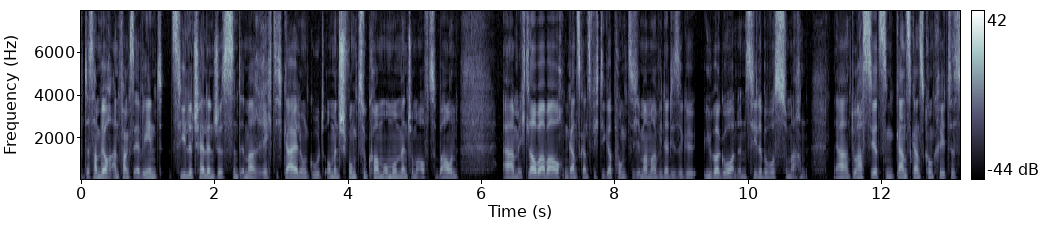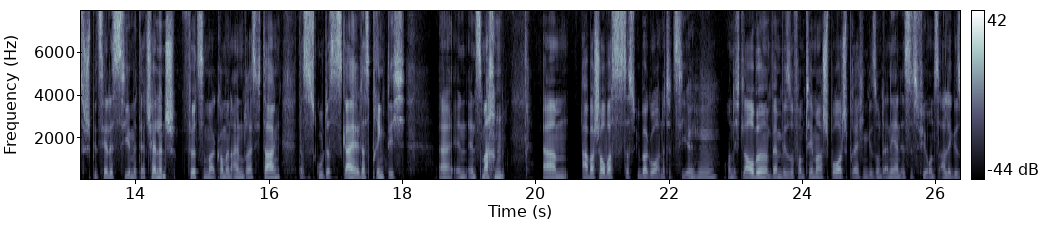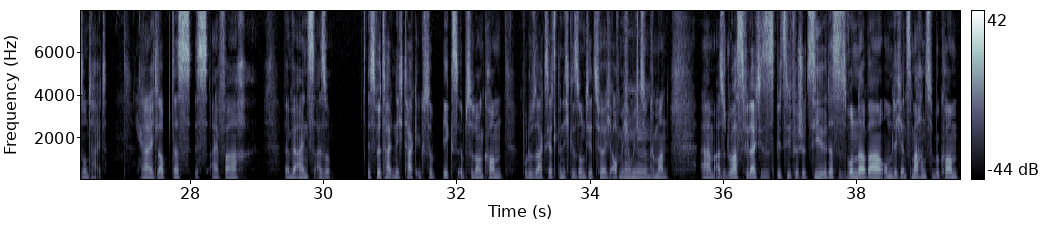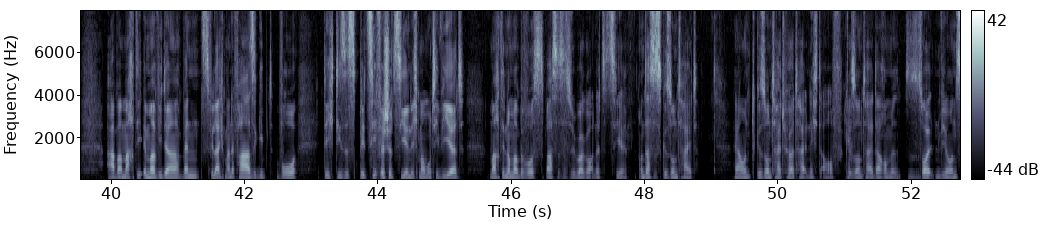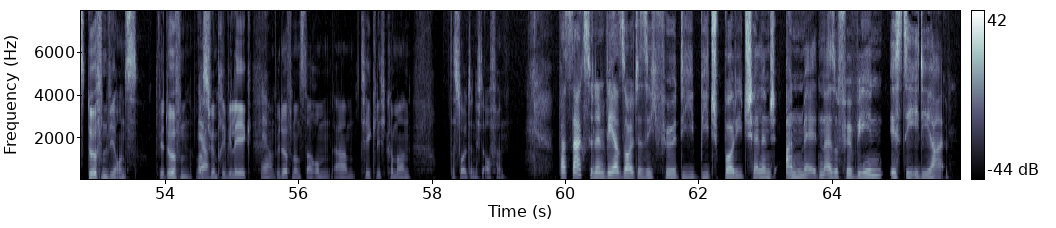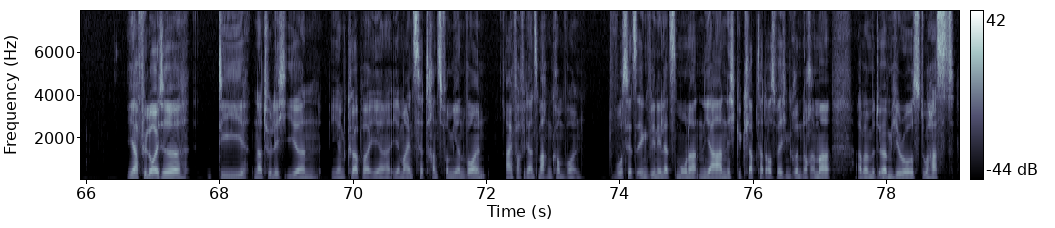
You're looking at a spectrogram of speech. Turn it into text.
Das haben wir auch anfangs erwähnt. Ziele, Challenges sind immer richtig geil und gut, um in Schwung zu kommen, um Momentum aufzubauen. Ähm, ich glaube aber auch ein ganz, ganz wichtiger Punkt, sich immer mal wieder diese ge- übergeordneten Ziele bewusst zu machen. Ja, du hast jetzt ein ganz, ganz konkretes, spezielles Ziel mit der Challenge. 14 Mal kommen in 31 Tagen. Das ist gut, das ist geil, das bringt dich äh, in, ins Machen. Ähm, aber schau, was ist das übergeordnete Ziel? Und ich glaube, wenn wir so vom Thema Sport sprechen, gesund ernähren, ist es für uns alle Gesundheit. Ja, ich glaube, das ist einfach, wenn wir eins, also es wird halt nicht Tag XY kommen, wo du sagst, jetzt bin ich gesund, jetzt höre ich auf, mich um mich zu kümmern. Ähm, also du hast vielleicht dieses spezifische Ziel, das ist wunderbar, um dich ins Machen zu bekommen, aber mach dir immer wieder, wenn es vielleicht mal eine Phase gibt, wo dich dieses spezifische Ziel nicht mal motiviert, mach dir nochmal bewusst, was ist das übergeordnete Ziel. Und das ist Gesundheit. Ja, und Gesundheit hört halt nicht auf. Gesundheit, darum sollten wir uns, dürfen wir uns, wir dürfen, was Ja. für ein Privileg, Ja. wir dürfen uns darum ähm, täglich kümmern. Das sollte nicht aufhören. Was sagst du denn, wer sollte sich für die Beachbody Challenge anmelden? Also für wen ist die ideal? Ja, für Leute, die natürlich ihren, ihren Körper, ihr, ihr Mindset transformieren wollen, einfach wieder ins Machen kommen wollen. Wo es jetzt irgendwie in den letzten Monaten, Jahren nicht geklappt hat, aus welchen Gründen auch immer, aber mit Urban Heroes, du hast,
